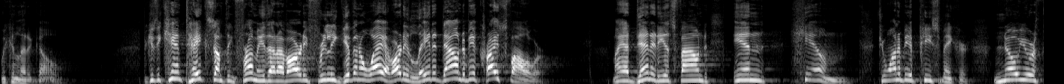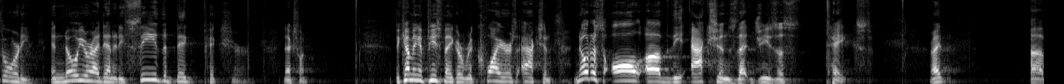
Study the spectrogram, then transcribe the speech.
we can let it go. Because he can't take something from me that I've already freely given away. I've already laid it down to be a Christ follower. My identity is found in him. If you want to be a peacemaker, know your authority and know your identity. See the big picture. Next one. Becoming a peacemaker requires action. Notice all of the actions that Jesus takes, right? Uh,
